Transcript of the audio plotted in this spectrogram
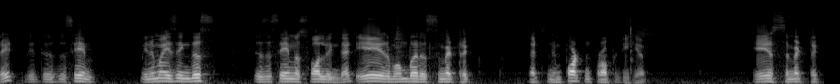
right? It is the same. Minimizing this is the same as solving that. A remember is symmetric. That is an important property here. A is symmetric.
